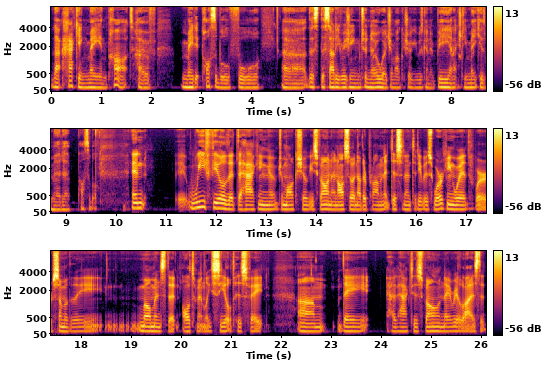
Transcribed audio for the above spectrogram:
that hacking may in part have made it possible for uh, this the Saudi regime to know where Jamal Khashoggi was going to be and actually make his murder possible. And we feel that the hacking of Jamal Khashoggi's phone and also another prominent dissident that he was working with were some of the moments that ultimately sealed his fate. Um, they had hacked his phone. They realized that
